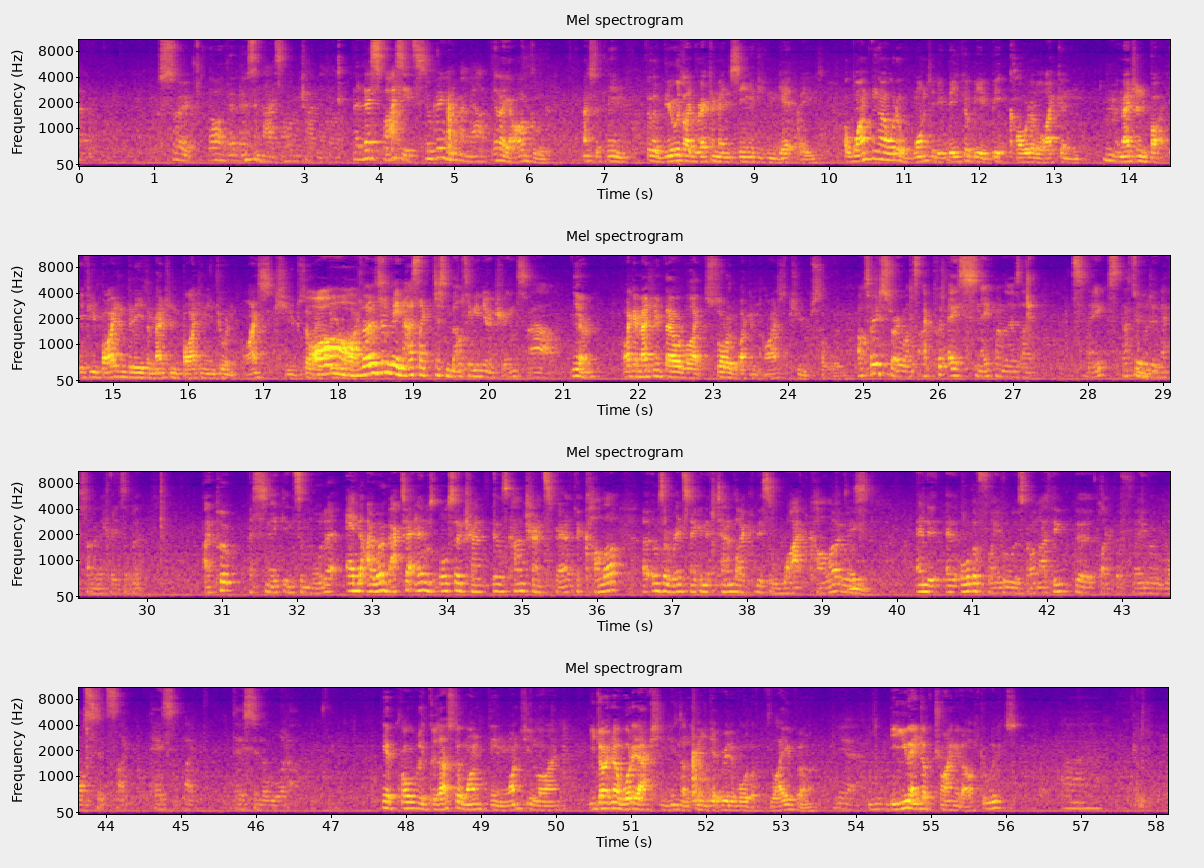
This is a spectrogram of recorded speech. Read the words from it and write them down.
so oh, they're, those are nice. I want to try them. They're, they're spicy. It's still going on in my mouth. Yeah, they are good. That's the thing. For the viewers, I'd recommend seeing if you can get these. But one thing I would have wanted if these could be a bit colder, like an Mm. imagine. If you bite into these, imagine biting into an ice cube. So Oh, like those would be nice, like just melting in your drinks. Wow. Yeah. Like imagine if they were like sort of like an ice cube solid. I'll tell you a story once. I put a snake, one of those like snakes. That's what we'll do next time in the freezer. But I put a snake in some water, and I went back to it, and it was also trans. It was kind of transparent. The color. Uh, it was a red snake, and it turned like this white color. It was, and it and all the flavor was gone. I think the like the flavor lost its like taste, like taste in the water. Yeah, probably because that's the one thing. Once you like, you don't know what it actually is until you get rid of all the flavor. Yeah. Do you end up trying it afterwards? Uh,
